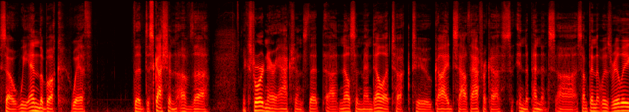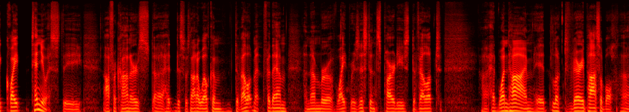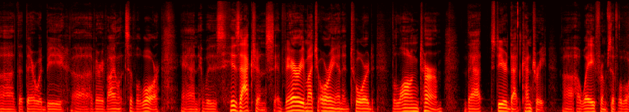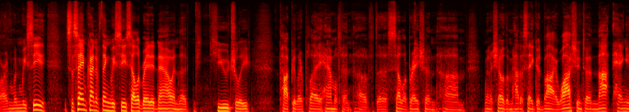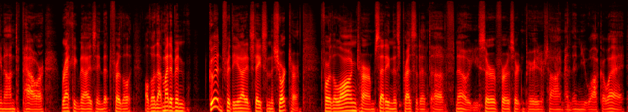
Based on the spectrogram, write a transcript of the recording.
so we end the book with the discussion of the extraordinary actions that uh, Nelson Mandela took to guide South Africa's independence, uh, something that was really quite tenuous. The Afrikaners, uh, had, this was not a welcome development for them. A number of white resistance parties developed. Uh, at one time, it looked very possible uh, that there would be uh, a very violent civil war. And it was his actions, very much oriented toward the long term, that steered that country uh, away from civil war. And when we see, it's the same kind of thing we see celebrated now in the hugely popular play Hamilton of the celebration. Um, I'm going to show them how to say goodbye. Washington not hanging on to power, recognizing that for the, although that might have been good for the United States in the short term, for the long term, setting this precedent of no, you serve for a certain period of time and then you walk away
